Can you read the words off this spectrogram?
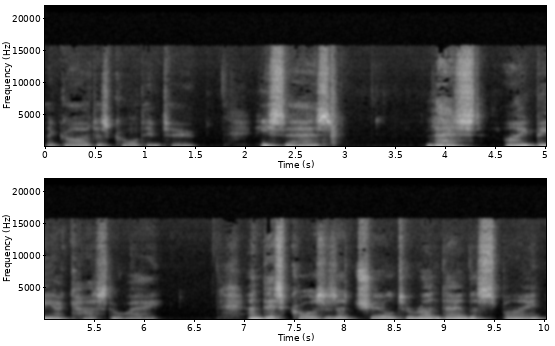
that God has called him to. He says, Lest I be a castaway. And this causes a chill to run down the spine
